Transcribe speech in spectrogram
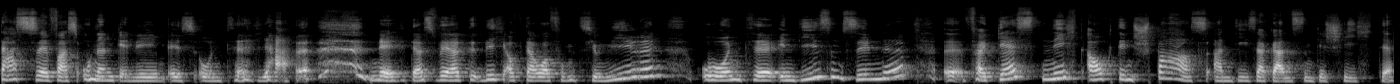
das, äh, was unangenehm ist. Und äh, ja, nee, das wird nicht auf Dauer funktionieren. Und äh, in diesem Sinne, äh, vergesst nicht auch den Spaß an dieser ganzen Geschichte.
